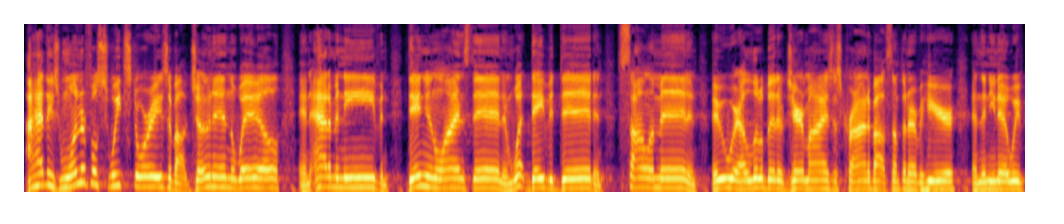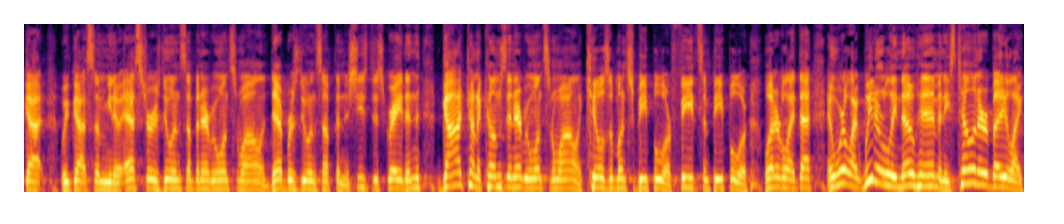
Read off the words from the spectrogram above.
I had these wonderful, sweet stories about Jonah and the whale, and Adam and Eve, and Daniel in the lion's den, and what David did, and Solomon, and maybe we're a little bit of Jeremiah's just crying about something over here, and then you know we've got we've got some you know Esther's doing something every once in a while, and Deborah's doing something, and she's just great, and God kind of comes in every once in a while and kills a bunch of people or feeds some people or whatever like that, and we're like we don't really know him, and he's telling everybody like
